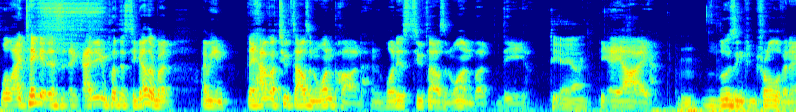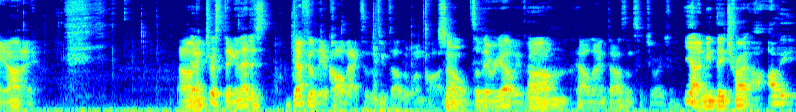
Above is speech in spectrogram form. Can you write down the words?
Well, I take it as I didn't even put this together, but I mean, they have a 2001 pod, and what is 2001? But the The AI. the AI Hmm. losing control of an AI. Oh, Yeah. interesting, and that is definitely a callback to the 2001 pod. So so there we go. We've got Um, a HAL 9000 situation. yeah, I mean, they try. obvi-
